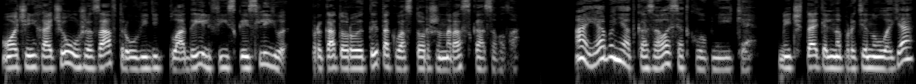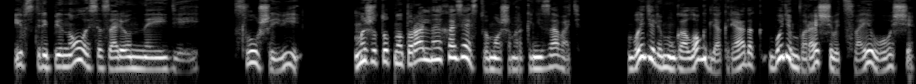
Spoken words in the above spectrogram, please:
Очень хочу уже завтра увидеть плоды эльфийской сливы, про которую ты так восторженно рассказывала. А я бы не отказалась от клубники. Мечтательно протянула я и встрепенулась, озаренная идеей. «Слушай, Ви, мы же тут натуральное хозяйство можем организовать. Выделим уголок для грядок, будем выращивать свои овощи.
